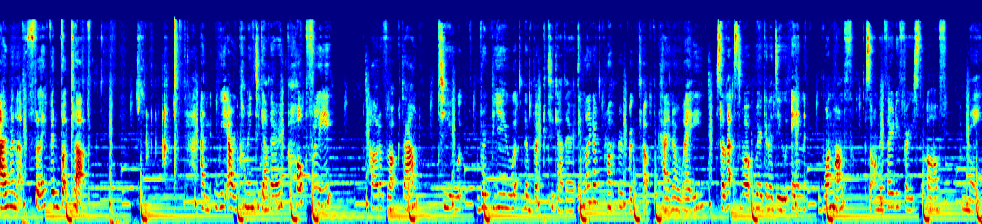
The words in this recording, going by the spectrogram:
I'm in a flipping book club and we are coming together, hopefully out of lockdown, to review the book together in like a proper book club kind of way. So that's what we're gonna do in one month, so on the 31st of May.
